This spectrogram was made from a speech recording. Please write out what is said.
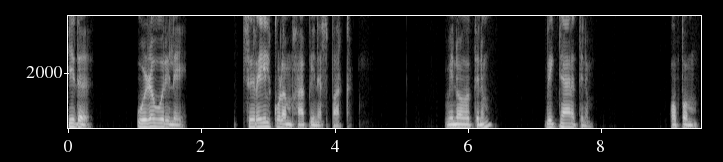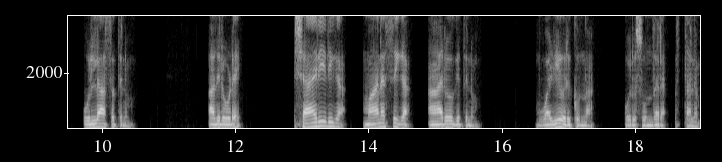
ഇത് ഉഴവൂരിലെ ചിറയിൽക്കുളം ഹാപ്പിനെസ് പാർക്ക് വിനോദത്തിനും വിജ്ഞാനത്തിനും ഒപ്പം ഉല്ലാസത്തിനും അതിലൂടെ ശാരീരിക മാനസിക ആരോഗ്യത്തിനും വഴിയൊരുക്കുന്ന ഒരു സുന്ദര സ്ഥലം.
